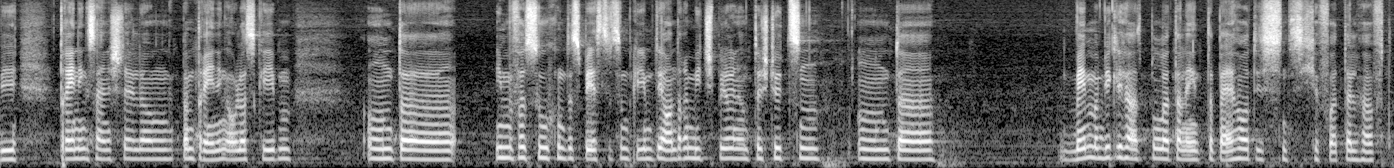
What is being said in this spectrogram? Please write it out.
wie Trainingseinstellung, beim Training alles geben und äh, immer versuchen, das Beste zu geben, die anderen Mitspielerinnen unterstützen und äh, wenn man wirklich ein Talent dabei hat, ist es sicher vorteilhaft.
